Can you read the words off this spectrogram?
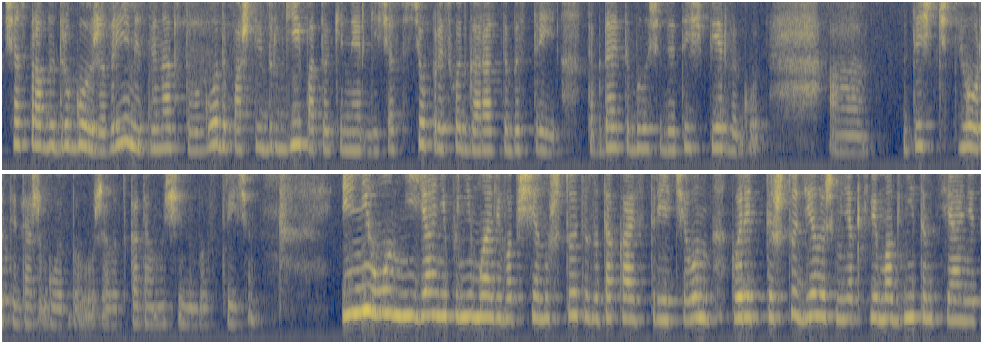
Сейчас, правда, другое же время, с 2012 года пошли другие потоки энергии, сейчас все происходит гораздо быстрее. Тогда это был еще 2001 год, 2004 а, даже год был уже, вот когда мужчина был встречен. И ни он, ни я не понимали вообще, ну что это за такая встреча. Он говорит, ты что делаешь, меня к тебе магнитом тянет.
